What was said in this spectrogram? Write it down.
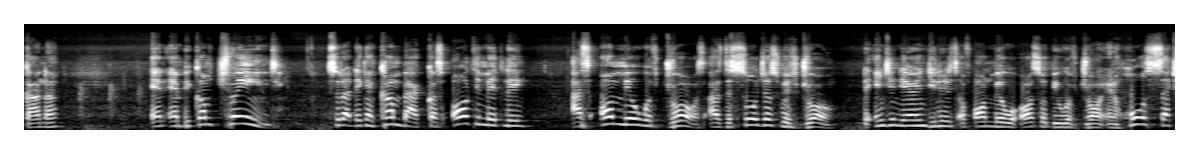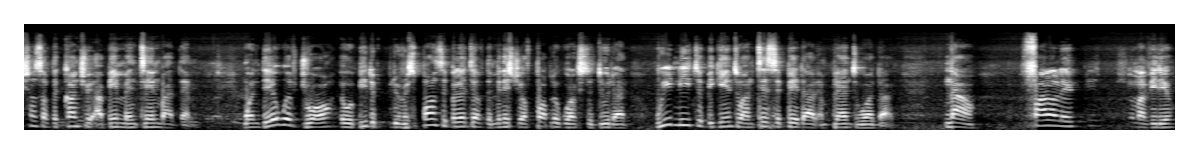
Ghana, and, and become trained so that they can come back. Because ultimately, as UNMIL withdraws, as the soldiers withdraw, the engineering units of UNMIL will also be withdrawn, and whole sections of the country are being maintained by them. When they withdraw, it will be the, the responsibility of the Ministry of Public Works to do that. We need to begin to anticipate that and plan toward that. Now, finally, please show my video.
